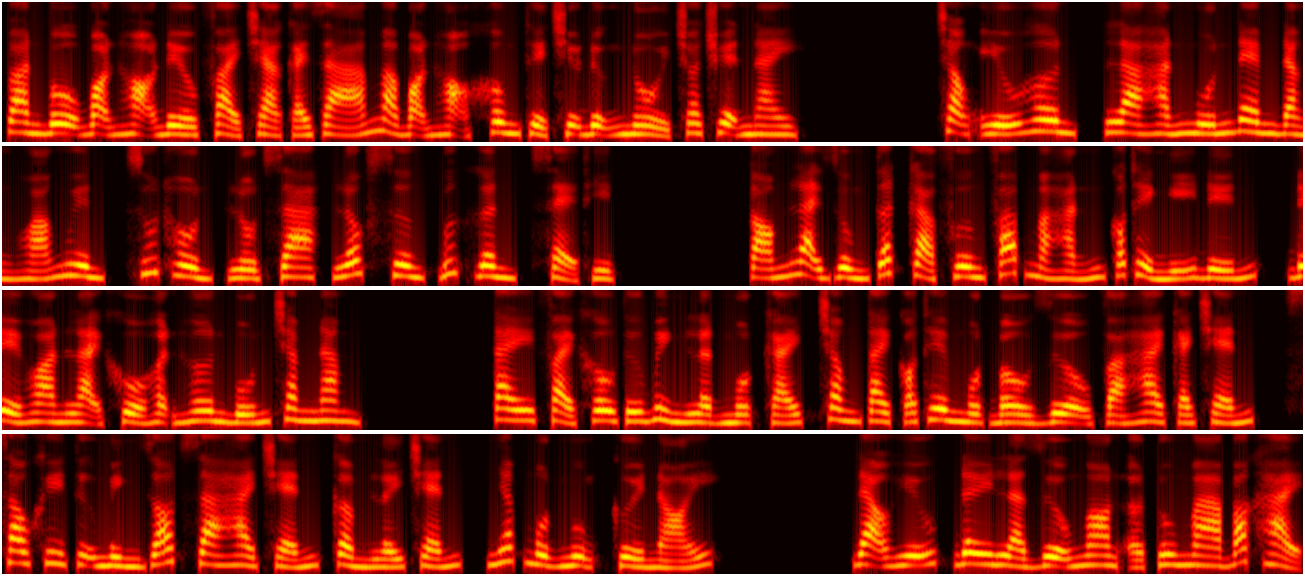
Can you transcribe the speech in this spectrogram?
Toàn bộ bọn họ đều phải trả cái giá mà bọn họ không thể chịu đựng nổi cho chuyện này. Trọng yếu hơn, là hắn muốn đem đằng hóa nguyên, rút hồn, lột da, lốc xương, bức gân, xẻ thịt. Tóm lại dùng tất cả phương pháp mà hắn có thể nghĩ đến, để hoàn lại khổ hận hơn 400 năm. Tay phải khâu tứ bình lật một cái, trong tay có thêm một bầu rượu và hai cái chén, sau khi tự mình rót ra hai chén, cầm lấy chén, nhấp một ngụm cười nói. Đạo hữu đây là rượu ngon ở Tu Ma Bắc Hải,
